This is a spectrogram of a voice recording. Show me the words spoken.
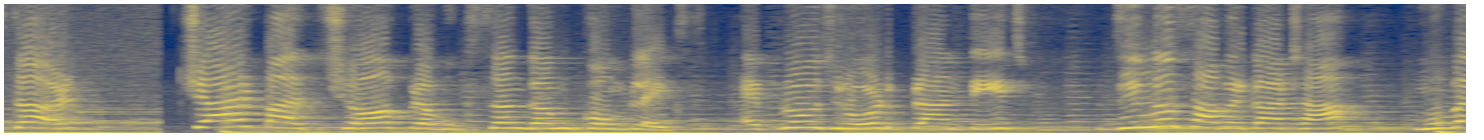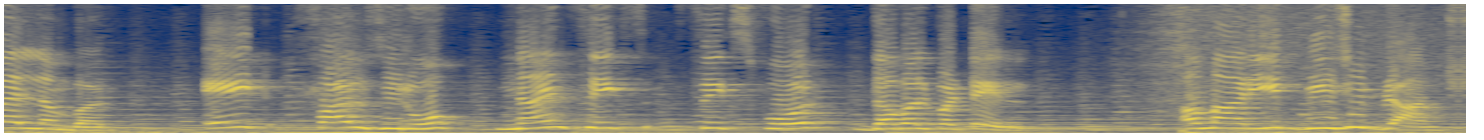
સ્થળ ચાર પાંચ છ Pramukh Sangam complex, approach road Prantij, જિલ્લો Sabarkantha, mobile number eight five zero nine six six four Dhaval Patel. અમારી બીજી branch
